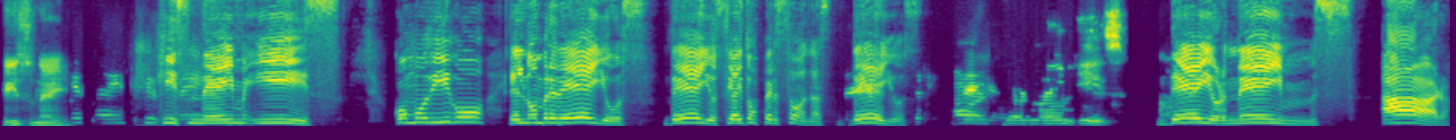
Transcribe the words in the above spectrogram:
His name. his name, His name is. ¿Cómo digo el nombre de ellos? De ellos, si hay dos personas, de ellos. are, Their name is. Their names are.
